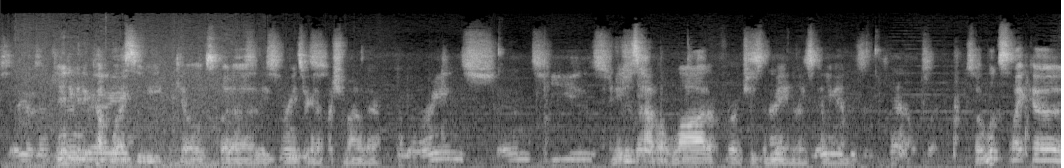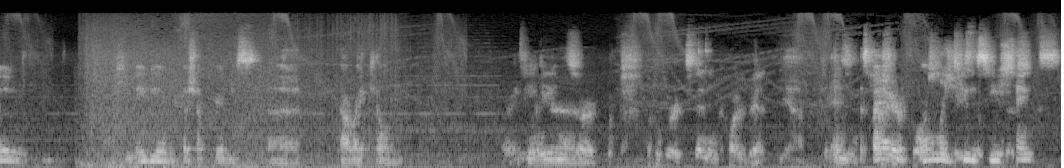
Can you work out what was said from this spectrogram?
so he he need to get a couple SCV kills, but uh, these Marines are going to push him out of there. the Marines, and he is. And he does have a lot of roaches and as coming in. as he can, it looks like. So it looks like uh, he may be able to push up here and just uh, outright kill him. Right, If he can, Marines uh, are overextending quite a bit. Yeah. And especially only two siege tanks,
